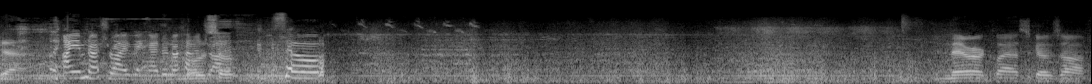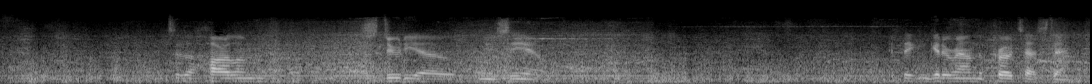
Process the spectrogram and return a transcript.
yeah. I am not driving. I don't know how Well, to so- drive. So. And there our class goes off to the Harlem Studio Museum. If they can get around the protesting.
